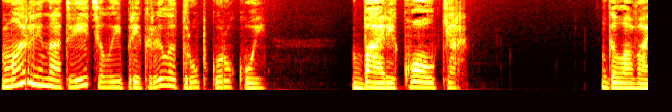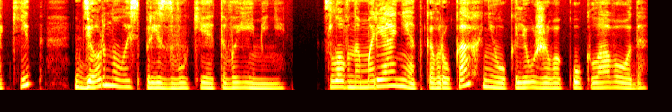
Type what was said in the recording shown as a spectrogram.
Марлина ответила и прикрыла трубку рукой. «Барри Колкер!» Голова Кит дернулась при звуке этого имени, словно марионетка в руках неуклюжего кукловода.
